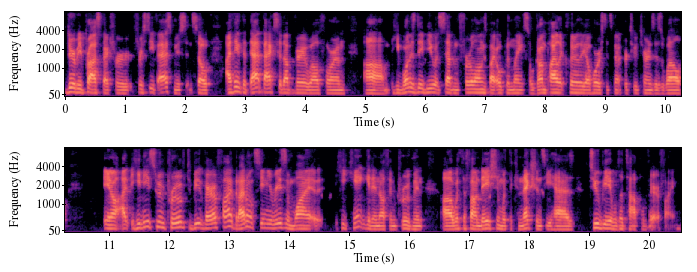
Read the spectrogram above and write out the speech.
Derby prospect for for Steve Asmussen. So I think that that backs it up very well for him. Um, he won his debut at seven furlongs by open length. So Gun Pilot clearly a horse that's meant for two turns as well. You know, I, he needs to improve to be verified, but I don't see any reason why he can't get enough improvement uh, with the foundation, with the connections he has to be able to topple verifying.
